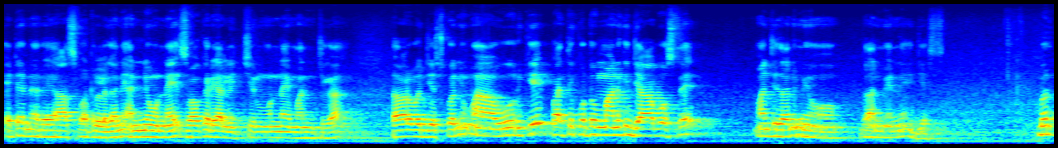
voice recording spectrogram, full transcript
వెటర్నరీ హాస్పిటల్ కానీ అన్నీ ఉన్నాయి. సౌకర్యాలు ఇచ్చి ఉన్నాయి మంచిగా. డెవలప్ చేసుకొని మా ఊరికి ప్రతి కుటుంబానికి జాబ్ వస్తే మంచిదని మేము దాని మీదనే ఇది చేస్తాం. మరి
